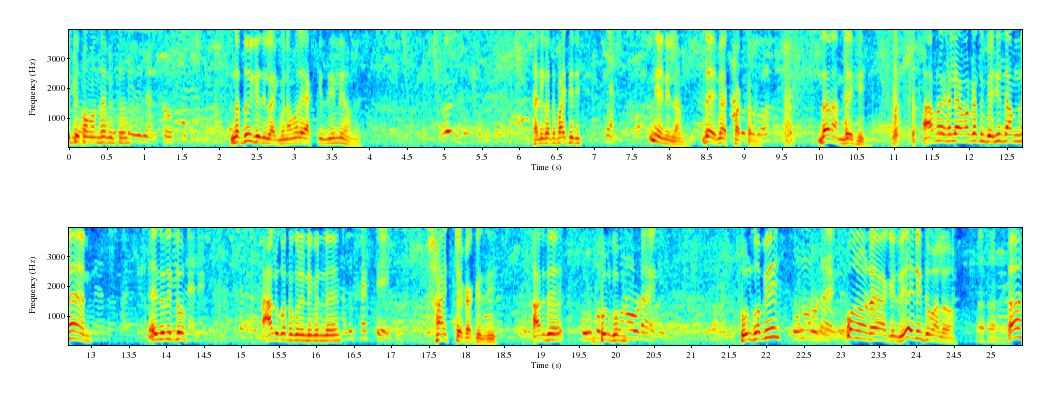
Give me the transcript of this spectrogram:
একটু কমান যাবে তো? না দুই কেজি লাগবে না আমার এক কেজি হলেই হবে। খালি কত? পঁয়ত্রিশ। নিয়ে নিলাম। দে ব্যাগ ফাঁক করেন দাঁড়ান দেখি। আপনারা খালি আমার কাছে বেশি দাম নেন। এই জন্যই তো আলু কত করে নেবেন না? ষাট টাকা কেজি। আর যে ফুলকপি ফুলকপি পনেরো টাকা কেজি। এইটাই তো ভালো। হ্যাঁ?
